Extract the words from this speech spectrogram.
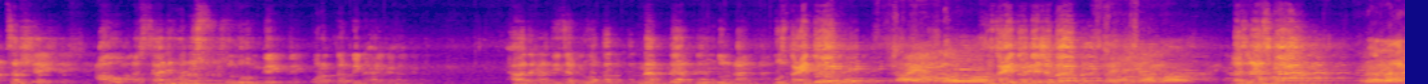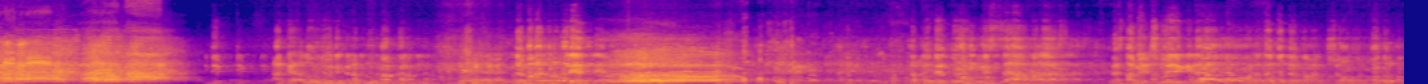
أكثر شيء أو الثاني ونصف كلهم جيد مرتبين هكذا هذا التزام الوقت نبدأ منذ الآن مستعدون؟ مستعدون يا شباب؟ إن شاء الله لازم أسمع؟ ini agak loyo ini karena belum makan nih. Udah makan belum kalian? Takutnya tuh bisa, malas. نستمع شوية كده ونتغدى معا إن شاء الله. تفضل.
